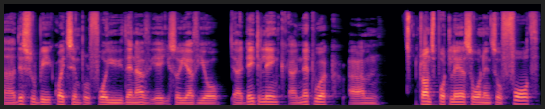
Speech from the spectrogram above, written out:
uh, this will be quite simple for you. Then have so you have your uh, data link, uh, network, um, transport layer, so on and so forth.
